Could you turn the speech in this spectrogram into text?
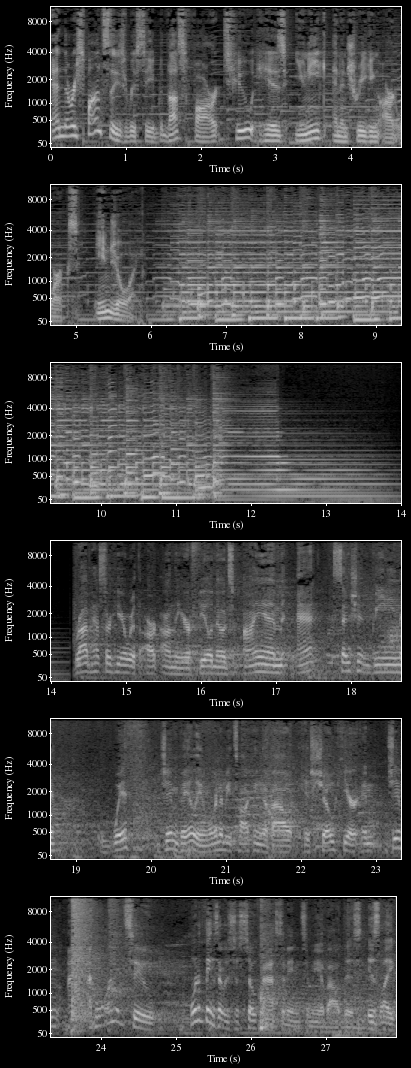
and the response that he's received thus far to his unique and intriguing artworks. Enjoy. Rob Hessler here with Art on the Air Field Notes. I am at Sentient Bean with Jim Bailey, and we're going to be talking about his show here. And Jim, I, I wanted to. One of the things that was just so fascinating to me about this is like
